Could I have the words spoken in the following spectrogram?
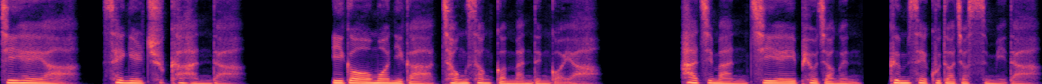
지혜야, 생일 축하한다. 이거 어머니가 정성껏 만든 거야. 하지만 지혜의 표정은 금세 굳어졌습니다.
